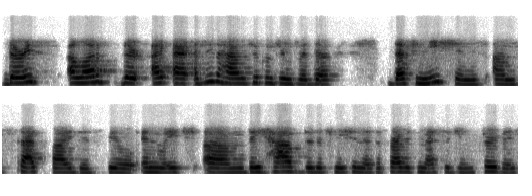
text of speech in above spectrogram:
there is a lot of there. I, I at least I have a few concerns with the definitions um, set by this bill, in which they have the definition as a private messaging service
